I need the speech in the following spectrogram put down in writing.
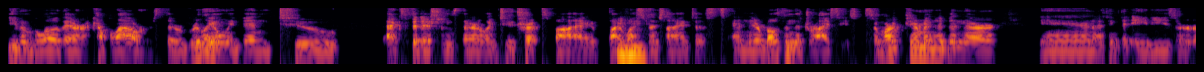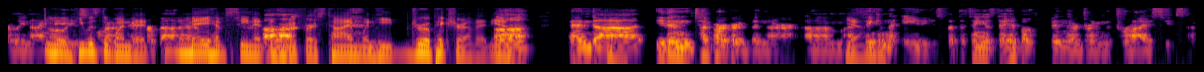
even below there a couple hours, there have really only been two expeditions there, like two trips by by mm-hmm. Western scientists, and they're both in the dry season. So Mark Pearman had been there in I think the 80s or early 90s. Oh, he was the one that may have seen it uh-huh. the very first time when he drew a picture of it. Yeah. Uh-huh. And uh, yeah. even Ted Parker had been there, um, yeah. I think in the 80s. But the thing is, they had both been there during the dry season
